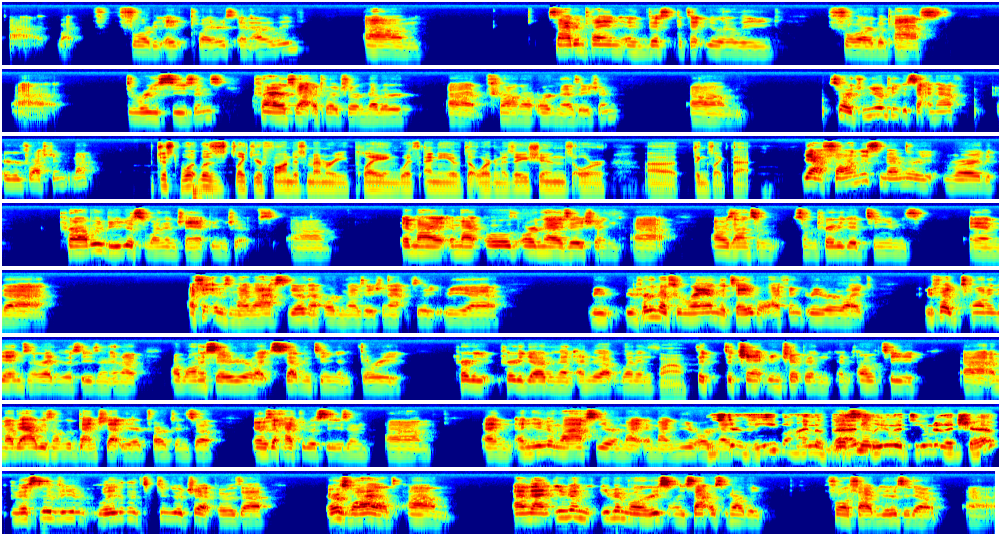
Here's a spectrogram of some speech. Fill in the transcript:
uh, what, 48 players in our league. Um, so I've been playing in this particular league for the past uh, three seasons. Prior to that, I played for another uh, Toronto organization. Um, sorry, can you repeat the second half of your question, Matt? Just what was like your fondest memory playing with any of the organizations or uh, things like that? Yeah, fondest memory would probably be just winning championships. Um, in my in my old organization, uh, I was on some some pretty good teams, and uh, I think it was my last year in that organization. Actually, we uh, we we pretty much ran the table. I think we were like we played 20 games in the regular season, and I I want to say we were like 17 and three, pretty pretty good, and then ended up winning wow. the, the championship in, in OT. Uh, and my dad was on the bench that year coaching, so it was a heck of a season. Um, and and even last year in my in my new organization, Mr. V behind the bench, Mr. leading the team to the chip. Mr. V leading the team to a chip. It was uh it was wild. Um, and then even even more recently, so that was probably four or five years ago. Uh,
